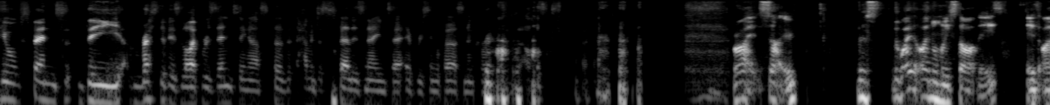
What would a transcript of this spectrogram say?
he'll spend the rest of his life resenting us for having to spell his name to every single person and correct him when asks. Right, so this, the way that I normally start these is I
